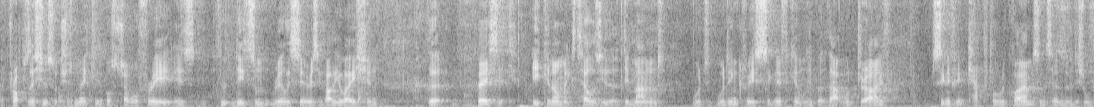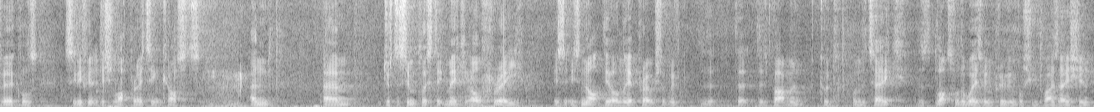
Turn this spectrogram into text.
a proposition such as making bus travel free is needs some really serious evaluation? That basic economics tells you that demand would, would increase significantly, but that would drive significant capital requirements in terms of additional vehicles, significant additional operating costs, and um, just a simplistic make it all free is, is not the only approach that we've that, that the department could undertake. There's lots of other ways of improving bus utilisation,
